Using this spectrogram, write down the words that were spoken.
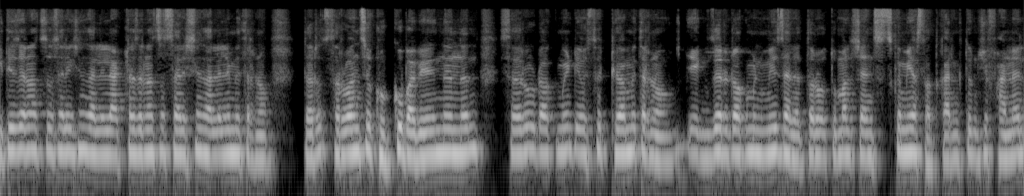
किती जणांचं सिलेक्शन झालेलं अठरा जणांचं सिलेक्शन झालेलं मित्रांनो. तर सर्वांचं खूप खूप अभिनंदन. सर्व डॉक्युमेंट व्यवस्थित ठेवा मित्रांनो. एक जर डॉक्युमेंट मिस झालं तर तुम्हाला चान्सेस कमी असतात. कारण की तुमची फायनल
